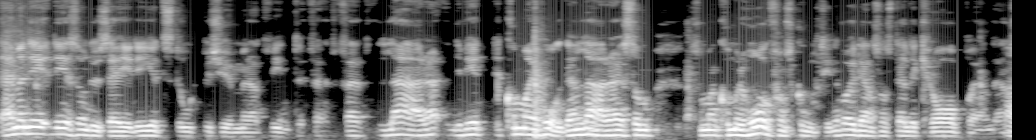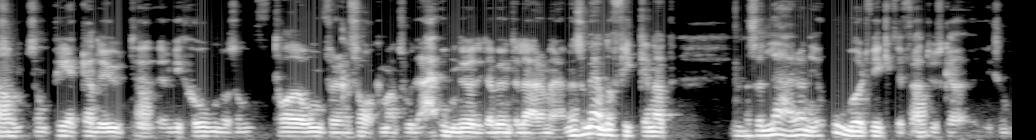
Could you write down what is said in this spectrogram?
Nej, men det, det är som du säger, det är ett stort bekymmer att vi inte... För, för att lära, det, vet, det kommer man ihåg, den lärare som, som man kommer ihåg från skoltiden, var ju den som ställde krav på en, den Ja. som, som pekade ut Ja. en vision och som talade om för en saker man trodde är onödigt, jag behöver inte lära mig det här. Men som ändå fick en att Mm. Alltså läraren är oerhört viktig för Ja. att du ska liksom,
